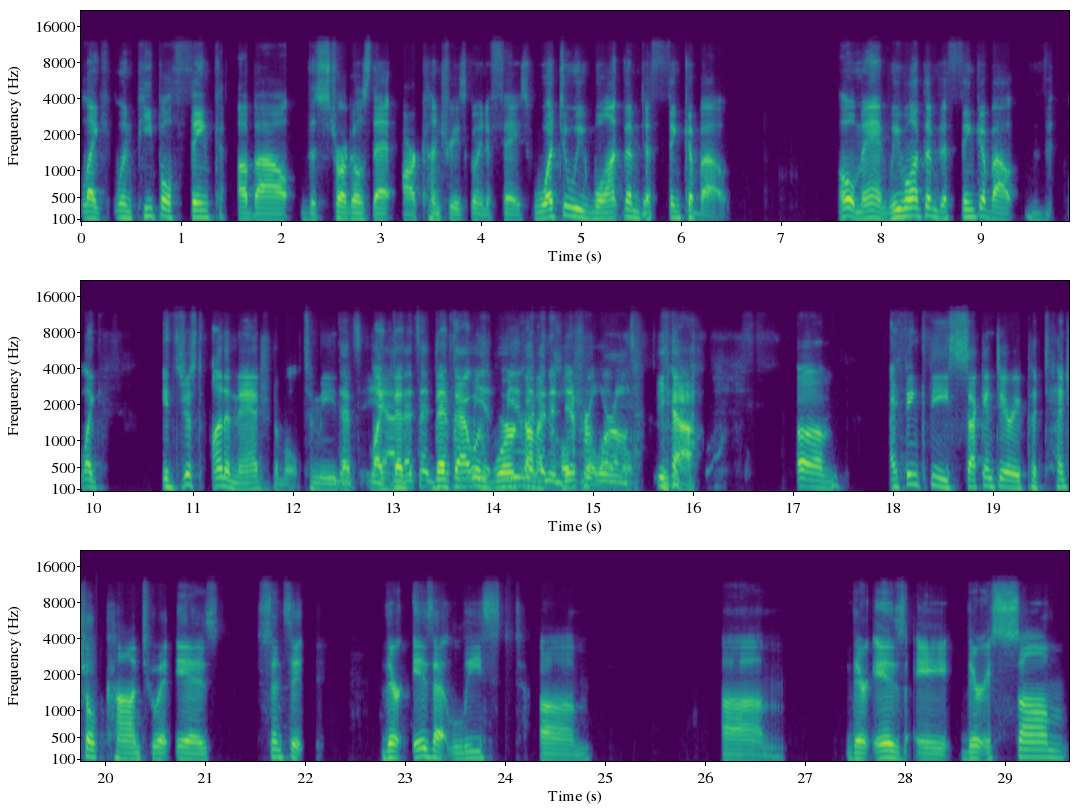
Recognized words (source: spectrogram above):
like when people think about the struggles that our country is going to face what do we want them to think about oh man we want them to think about th- like it's just unimaginable to me that That's- like yeah, that that's a that that would we- work we on a, in a different world. yeah. Um i think the secondary potential con to it is since it there is at least um um there is a there is some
